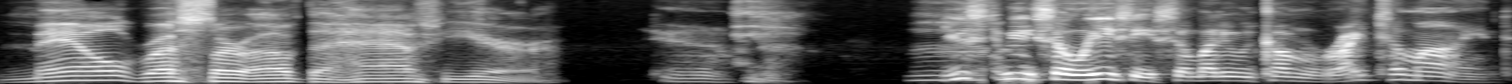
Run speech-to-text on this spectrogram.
male wrestler of the half year. Yeah. Mm, Used to be so easy. Somebody would come right to mind.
